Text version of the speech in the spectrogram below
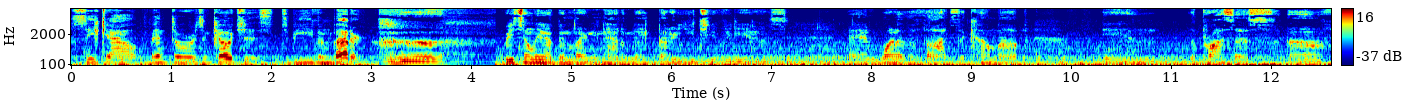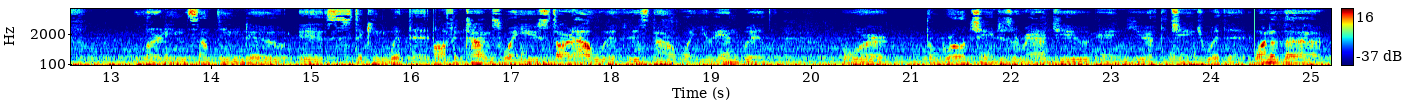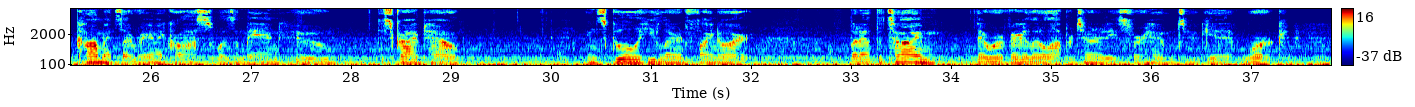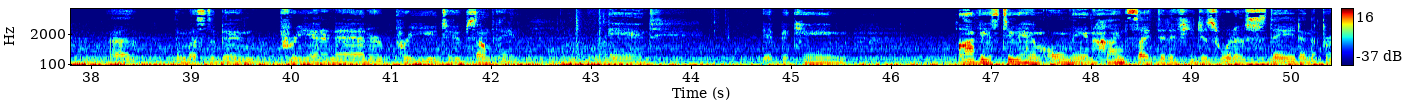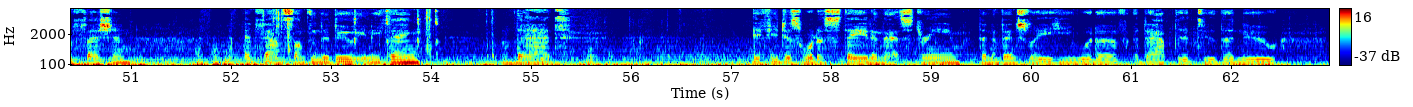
seek out mentors and coaches to be even better. Recently I've been learning how to make better YouTube videos and one of the thoughts that come up in the process of learning something new is sticking with it. Oftentimes what you start out with is not what you end with or the world changes around you and you have to change with it. One of the comments I ran across was a man who described how in school he learned fine art, but at the time there were very little opportunities for him to get work. Uh, it must have been pre-internet or pre-YouTube something. And it became obvious to him only in hindsight that if he just would have stayed in the profession and found something to do, anything, that if he just would have stayed in that stream, then eventually he would have adapted to the new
